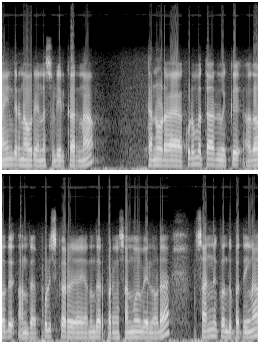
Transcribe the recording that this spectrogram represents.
மகேந்திரன் அவர் என்ன சொல்லியிருக்காருன்னா தன்னோட குடும்பத்தார்களுக்கு அதாவது அந்த போலீஸ்கார் இறந்தார் பாருங்க சண்முகவேலோட சன்னுக்கு வந்து பார்த்திங்கன்னா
